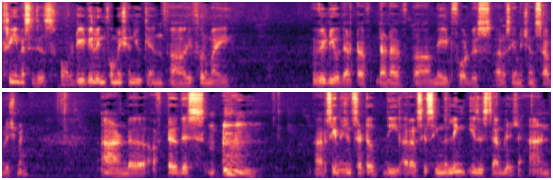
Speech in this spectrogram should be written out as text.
three messages. For detailed information you can uh, refer my video that I've that I've uh, made for this RRC connection establishment. And uh, after this RRC connection setup the RRC signaling is established and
